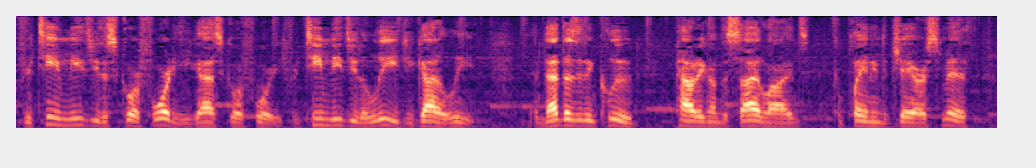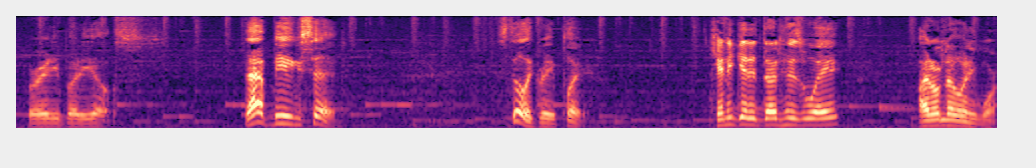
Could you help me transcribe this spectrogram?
If your team needs you to score 40, you got to score 40. If your team needs you to lead, you got to lead. And that doesn't include pouting on the sidelines, complaining to J.R. Smith or anybody else. That being said, still a great player. Can he get it done his way? I don't know anymore.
